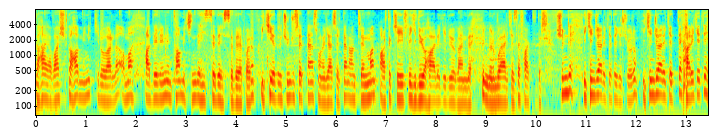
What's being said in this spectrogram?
daha yavaş, daha minik kilolarla ama adelenin tam içinde hissede hissede yaparım. 2 ya da 3. setten sonra gerçekten antrenman artık keyifli gidiyor hale geliyor bende. Bilmiyorum bu herkeste farklıdır. Şimdi ikinci harekete geçiyorum. İkinci harekette hareketi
